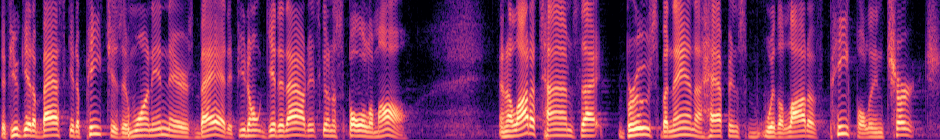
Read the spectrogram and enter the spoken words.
If you get a basket of peaches and one in there is bad, if you don't get it out, it's going to spoil them all. And a lot of times that bruised banana happens with a lot of people in church.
